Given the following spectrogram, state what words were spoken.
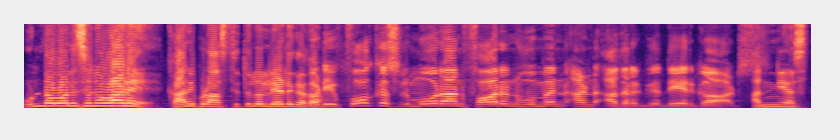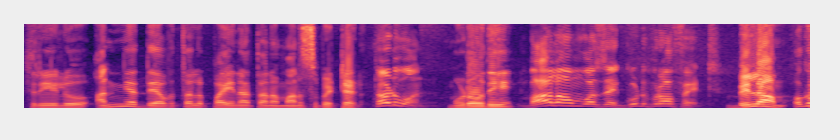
ఉండవలసిన వాడే. కానీ ఇప్పుడు ఆ స్థితిలో దేవుళ్ళు లేడు కదా. But he focused more on foreign women and other their gods అన్య స్త్రీలు అన్య దేవతల పైన తన మనసు పెట్టాడు. థర్డ్ వన్ మూడోది Balaam was a good prophet Balaam ఒక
